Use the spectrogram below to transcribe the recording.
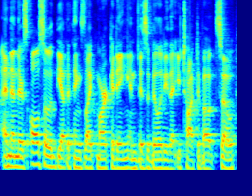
And then there's also the other things like marketing and visibility that you talked about. So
